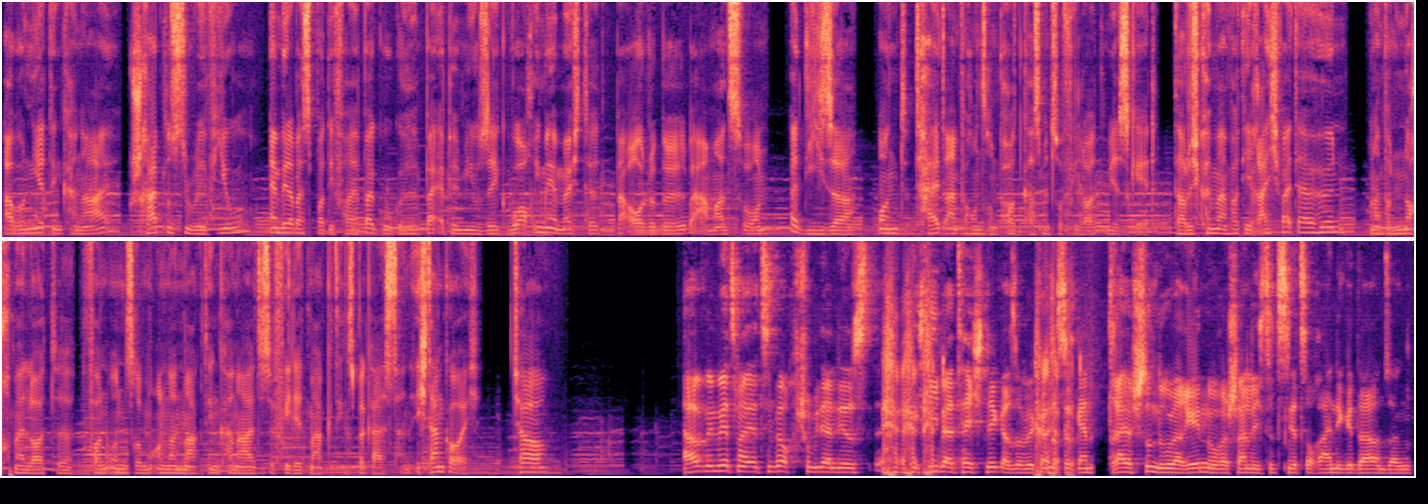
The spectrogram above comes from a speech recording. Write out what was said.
abonniert den Kanal, schreibt uns eine Review, entweder bei Spotify, bei Google, bei Apple Music, wo auch immer ihr möchtet, bei Audible, bei Amazon, bei Deezer und teilt einfach unseren Podcast mit so vielen Leuten, wie es geht. Dadurch können wir einfach die Reichweite erhöhen und einfach noch mehr Leute von unserem Online-Marketing-Kanal des Affiliate-Marketings begeistern. Ich danke euch. Ciao. Aber wenn wir jetzt mal, jetzt sind wir auch schon wieder in dieses, ich liebe Technik, also wir können das ja gerne drei Stunden drüber reden, nur wahrscheinlich sitzen jetzt auch einige da und sagen,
